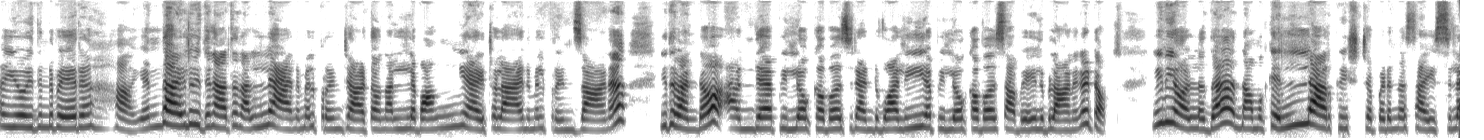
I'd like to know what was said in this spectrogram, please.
അയ്യോ ഇതിന്റെ പേര്? ആ എന്തായാലും ഇതിനകത്ത് നല്ല ആനിമൽ പ്രിന്റ് ആട്ടോ. നല്ല ഭംഗിയായിട്ടുള്ള ആനിമൽ പ്രിന്റ്സ് ആണ്. ഇത് കണ്ടോ? അതിന്റെ പില്ലോ കവേഴ്സ് രണ്ട് വലിയ പില്ലോ കവേഴ്സ് അവൈലബിൾ ആണ് കേട്ടോ. ഇനിയുള്ളത് നമുക്ക് എല്ലാവർക്കും ഇഷ്ടപ്പെടുന്ന സൈസിൽ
